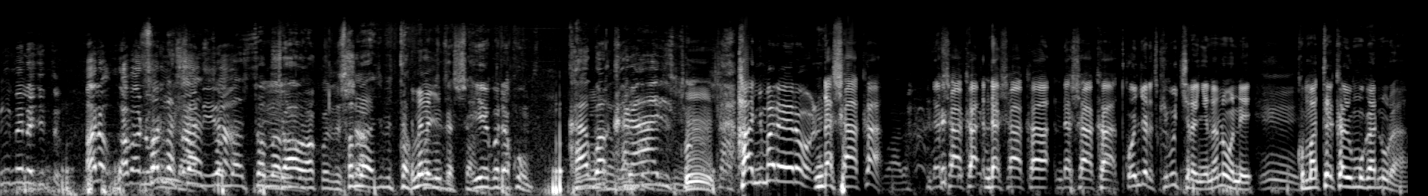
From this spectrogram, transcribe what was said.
imena gito hano abantu bari kuganira yego ndakumva kagwa karahari hanyuma rero ndashaka. Ndashaka ndashaka ndashaka. Twongere twibukiranye nanone ku mateka y'umuganura.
